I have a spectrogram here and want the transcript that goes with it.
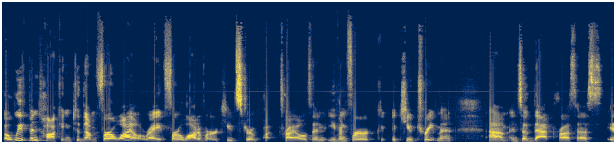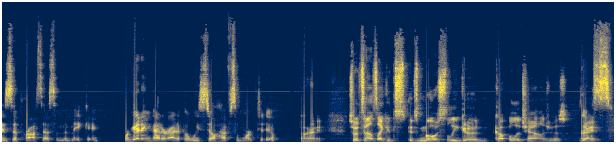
But we've been talking to them for a while, right? For a lot of our acute stroke p- trials, and even for c- acute treatment. Um, and so that process is a process in the making. We're getting better at it, but we still have some work to do. All right. So it sounds like it's it's mostly good. Couple of challenges, right? Yes.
